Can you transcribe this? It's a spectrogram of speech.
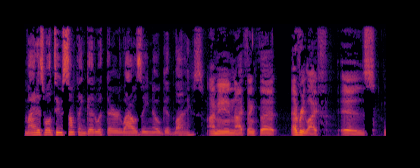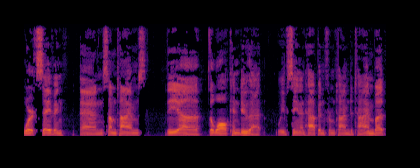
might as well do something good with their lousy, no good lives. I mean, I think that every life is worth saving, and sometimes the uh, the wall can do that. We've seen it happen from time to time, but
